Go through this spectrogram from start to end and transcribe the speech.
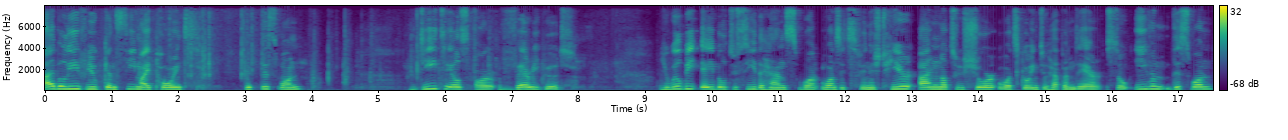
I believe you can see my point with this one. Details are very good you will be able to see the hands once it's finished. Here, I'm not too sure what's going to happen there. So even this one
